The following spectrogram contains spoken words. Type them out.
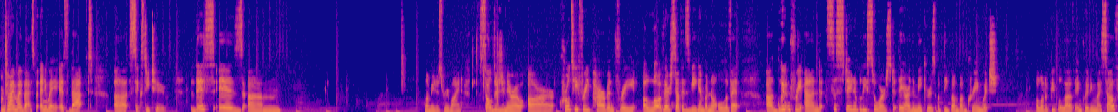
I'm trying my best, but anyway, it's that uh, 62. This is, um, let me just rewind. Sol de Janeiro are cruelty-free, paraben-free. A lot of their stuff is vegan, but not all of it. Uh, gluten-free and sustainably sourced. They are the makers of the Bum Bum Cream, which a lot of people love, including myself.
